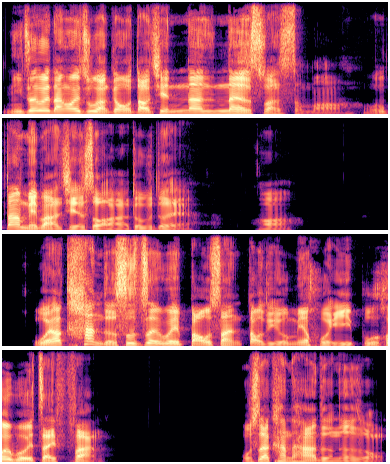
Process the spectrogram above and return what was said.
你这位单位主管跟我道歉，那那算什么？我当然没办法接受啊，对不对？哦，我要看的是这位包三到底有没有悔意，不会不会再犯。我是要看他的那种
